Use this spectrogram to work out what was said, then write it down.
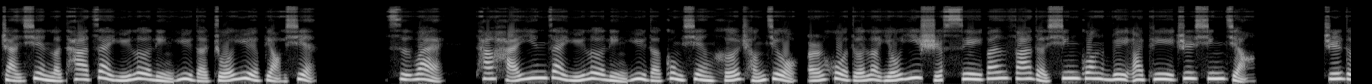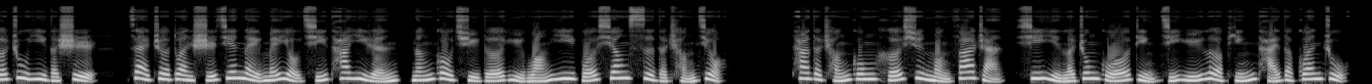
展现了他在娱乐领域的卓越表现。此外，他还因在娱乐领域的贡献和成就而获得了由一十 C 颁发的星光 VIP 之星奖。值得注意的是。在这段时间内，没有其他艺人能够取得与王一博相似的成就。他的成功和迅猛发展吸引了中国顶级娱乐平台的关注。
